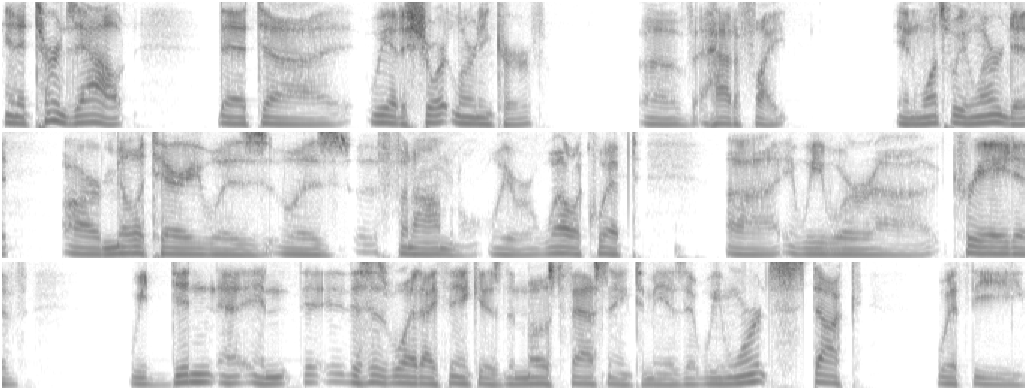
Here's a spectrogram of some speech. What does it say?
And it turns out that uh, we had a short learning curve of how to fight, and once we learned it, our military was was phenomenal. We were well equipped. Uh, we were uh, creative. We didn't, uh, and this is what I think is the most fascinating to me is that we weren't stuck with the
